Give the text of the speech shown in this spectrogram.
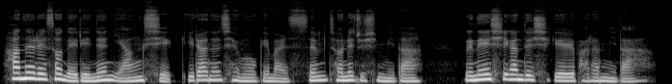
하늘에서 내리는 양식이라는 제목의 말씀 전해 주십니다. 은혜의 시간 되시길 바랍니다.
